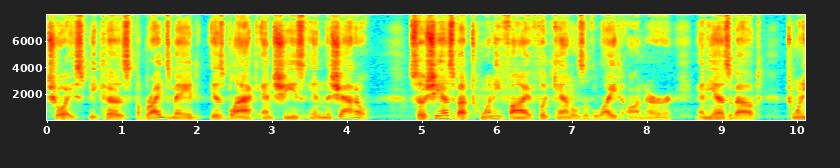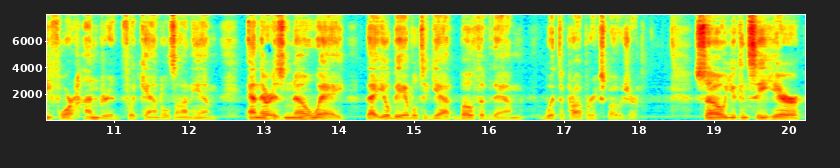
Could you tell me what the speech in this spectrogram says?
choice because a bridesmaid is black and she's in the shadow. So she has about 25 foot candles of light on her, and he has about 2,400 foot candles on him. And there is no way that you'll be able to get both of them with the proper exposure. So you can see here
